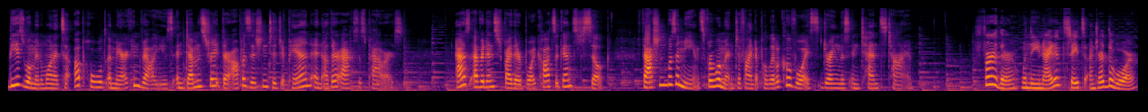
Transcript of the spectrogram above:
These women wanted to uphold American values and demonstrate their opposition to Japan and other Axis powers. As evidenced by their boycotts against silk, Fashion was a means for women to find a political voice during this intense time. Further, when the United States entered the war,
